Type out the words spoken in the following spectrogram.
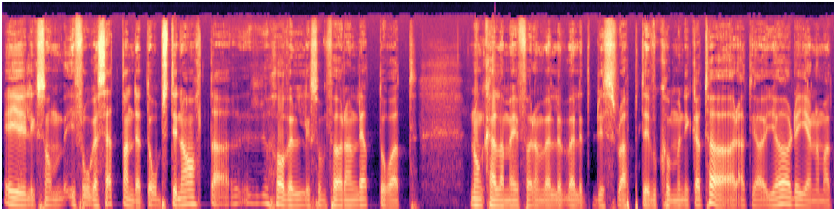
är ju liksom ifrågasättandet, det obstinata har väl liksom föranlett då att någon kallar mig för en väldigt, väldigt disruptive kommunikatör. Att jag gör det genom att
